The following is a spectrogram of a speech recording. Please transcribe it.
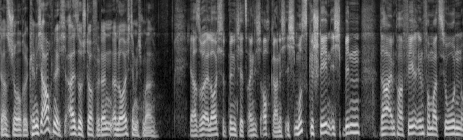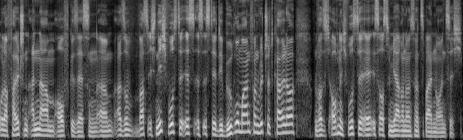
Das Genre kenne ich auch nicht. Also Stoffel, dann erleuchte mich mal. Ja, so erleuchtet bin ich jetzt eigentlich auch gar nicht. Ich muss gestehen, ich bin da ein paar Fehlinformationen oder falschen Annahmen aufgesessen. Ähm, also was ich nicht wusste ist, es ist der Debütroman von Richard Calder und was ich auch nicht wusste, er ist aus dem Jahre 1992.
